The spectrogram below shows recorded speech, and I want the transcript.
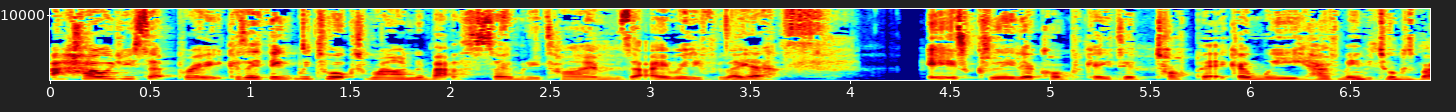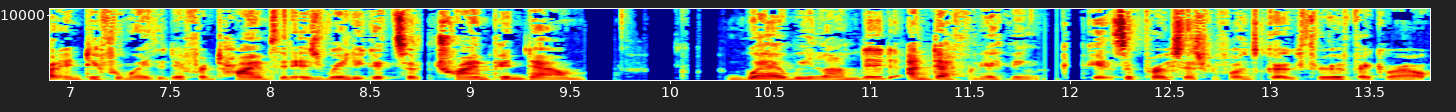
how would you separate? Because I think we talked around about this so many times that I really feel like yes. it's clearly a complicated topic, and we have maybe talked Mhm. about it in different ways at different times, and it is really good to try and pin down where we landed. And definitely, I think it's a process for everyone to go through and figure out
